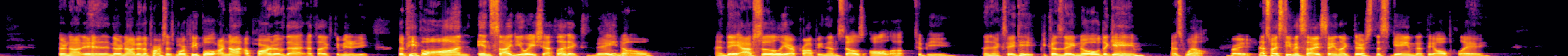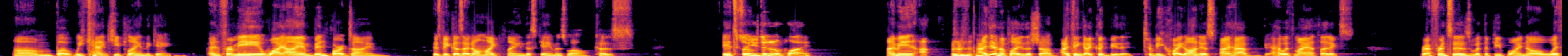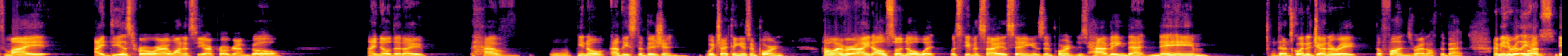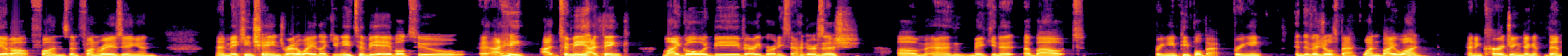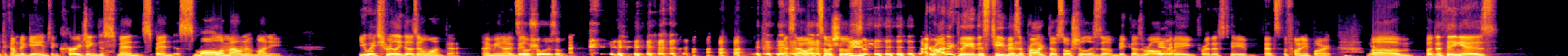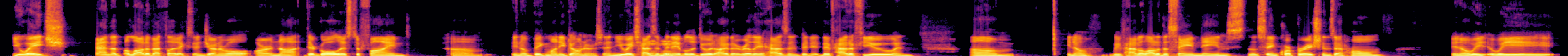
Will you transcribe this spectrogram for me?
They're not in. They're not in the process. More people are not a part of that athletics community. The people on inside UH athletics, they know, and they absolutely are propping themselves all up to be the next AD because they know the game as well Right. that's why Stephen Tsai is saying like there's this game that they all play, um, but we can't keep playing the game. And for me, why I am been part time is because I don't like playing this game as well because it's So gross. you didn't apply. I mean, I, I didn't apply to this job. I think I could be that. To be quite honest, I have with my athletics references, with the people I know, with my ideas for where I want to see our program go. I know that I have, you know, at least the vision, which I think is important. However, I also know what what Stephen Tsai is saying is important is having that name mm-hmm. that's going to generate the funds right off the bat. I mean, it really has to be yeah. about funds and fundraising and and making change right away. Like you need to be able to. I hate. I, to me, I think my goal would be very Bernie Sanders ish, um, and making it about bringing people back, bringing individuals back one by one, and encouraging them- them to come to games, encouraging to spend spend a small amount of money. UH really doesn't want that. I mean, I've been Socialism. yes, I want socialism. Ironically, this team is a product of socialism because we're all Yeah. paying for this team. That's the funny part. Yeah. Um, but the thing is, UH and a, a lot of athletics in general are not. Their goal is to find, um, you know, big money donors, and UH hasn't been Mhm. able to do it either. Really hasn't been. They've had a few, and um, you know, we've had a lot of the same names, the same corporations at home. You know, we we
